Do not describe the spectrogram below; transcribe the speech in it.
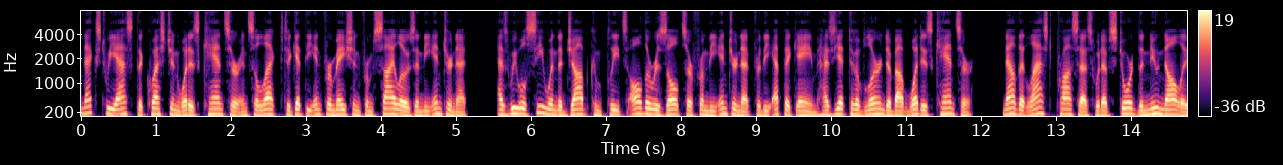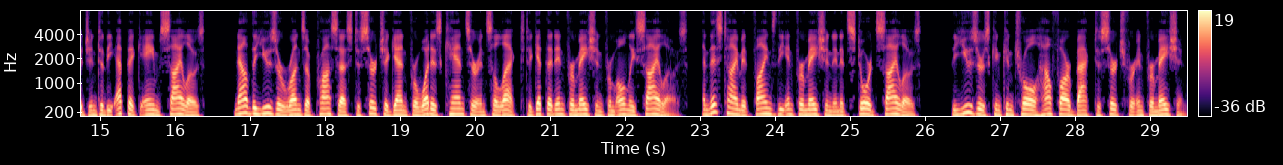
Next we ask the question what is cancer and select to get the information from silos and the internet, as we will see when the job completes. All the results are from the internet for the epic aim has yet to have learned about what is cancer, now that last process would have stored the new knowledge into the epic aim silos, now the user runs a process to search again for what is cancer and select to get that information from only silos, and this time it finds the information in its stored silos. The users can control how far back to search for information,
